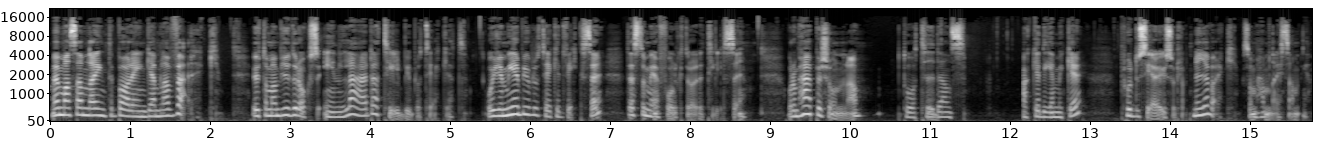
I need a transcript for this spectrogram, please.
Men man samlar inte bara in gamla verk, utan man bjuder också in lärda till biblioteket. Och ju mer biblioteket växer, desto mer folk drar det till sig. Och de här personerna, dåtidens akademiker, producerar ju såklart nya verk som hamnar i samlingen.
